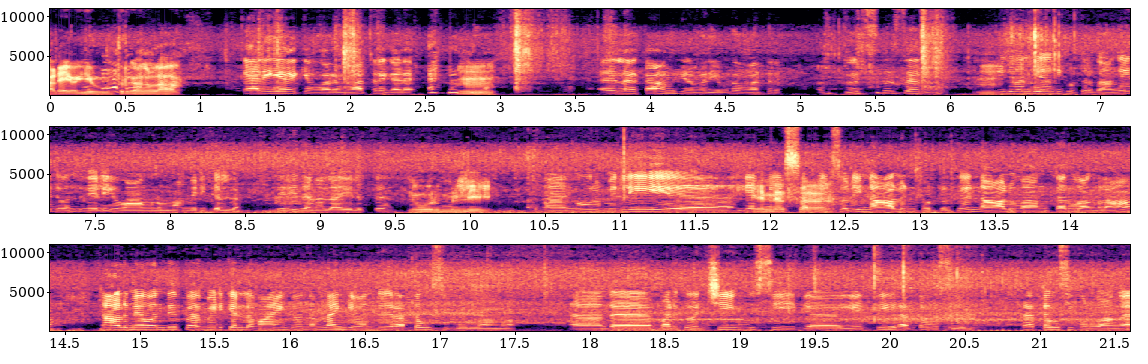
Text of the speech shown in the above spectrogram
கடை வைக்க கொடுத்துருக்காங்களா? கரையை வைக்க போகிறேன் மாத்திரை கடை. அதெல்லாம் காமிக்கிற மாதிரி எவ்வளோ மாத்திரை? அது பெருசு பெருசாக இருக்கும் ம். இது வந்து எழுதி கொடுத்துருக்காங்க. இது வந்து வெளியே வாங்கணுமா மெடிக்கலில் தெரியுதா? நல்லா எழுத்து. நூறு மில்லி. நூறு மில்லி என்எஸ்? அப்படின்னு சொல்லி நாலுன்னு போட்டிருக்கு. நாலு வாங்க தருவாங்களாம். நாலுமே வந்து இப்போ மெடிக்கலில் வாங்கிட்டு வந்தோம்னா இங்கே வந்து ரத்த ஊசி போடுவாங்களாம். அந்த படுக்க வச்சு ஊசி ஏற்றி ரத்த ஊசி ரத்த ஊசி போடுவாங்க.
